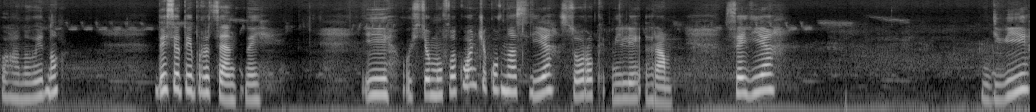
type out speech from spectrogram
Погано видно. 10%. І у цьому флакончику в нас є 40 мг. Це є дві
